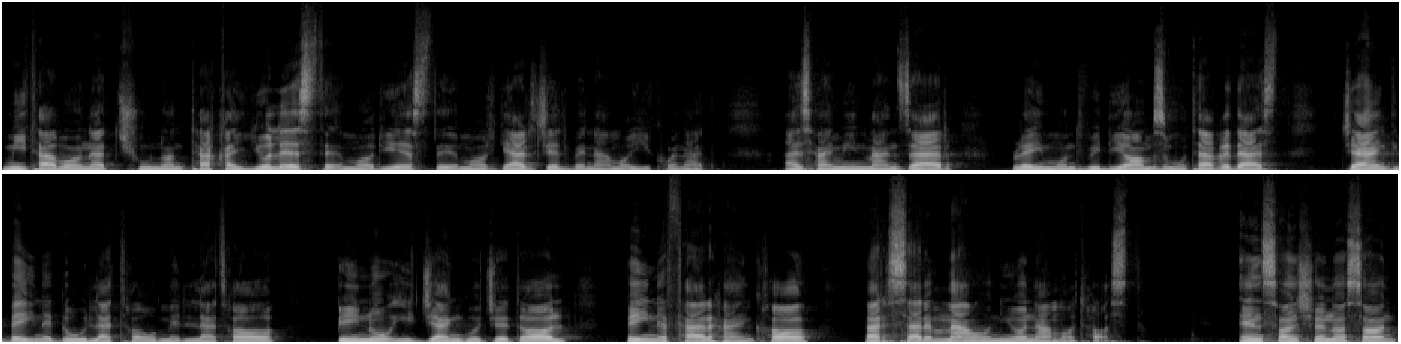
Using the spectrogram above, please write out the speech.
می تواند چونان تخیل استعماری استعمارگر جلوه نمایی کند. از همین منظر ریموند ویلیامز معتقد است جنگ بین دولت ها و ملت ها به نوعی جنگ و جدال بین فرهنگ ها بر سر معانی و نماد هاست انسان شناسان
